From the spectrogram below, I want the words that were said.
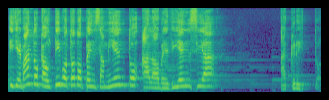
y llevando cautivo todo pensamiento a la obediencia a Cristo.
